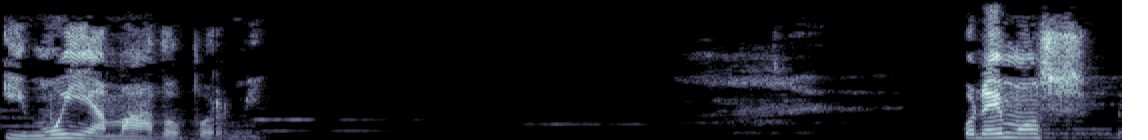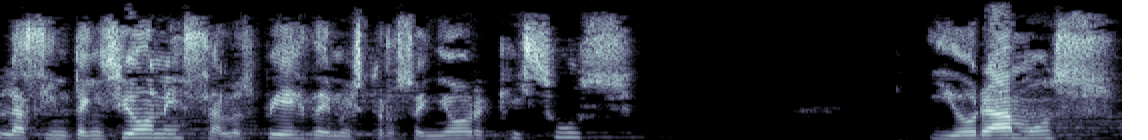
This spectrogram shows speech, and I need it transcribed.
y muy amado por mí. Ponemos las intenciones a los pies de nuestro Señor Jesús y oramos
